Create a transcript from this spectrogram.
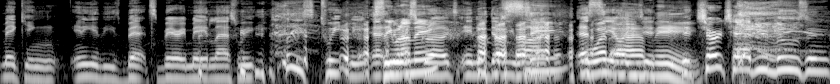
making any of these bets Barry made last week, please tweet me at See what I Chris mean? Scruggs, N-E-W-I, See what I S-C-R-U-G. mean? The church have you losing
